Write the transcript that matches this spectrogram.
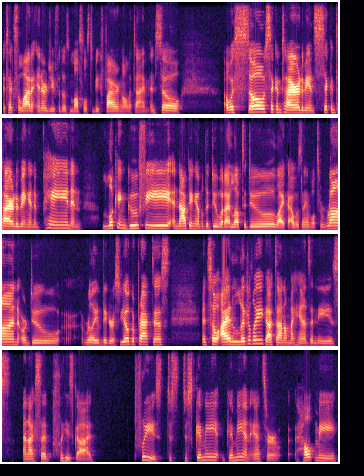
it takes a lot of energy for those muscles to be firing all the time and so i was so sick and tired of being sick and tired of being in pain and looking goofy and not being able to do what I love to do. Like I wasn't able to run or do really vigorous yoga practice. And so I literally got down on my hands and knees and I said, "Please God, please just just give me give me an answer. Help me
